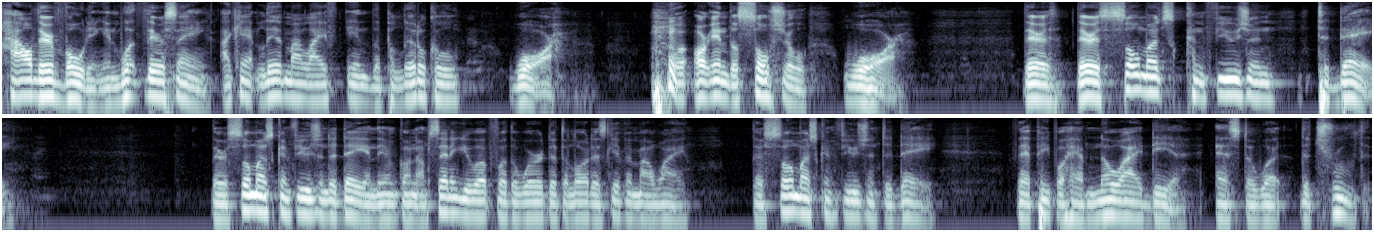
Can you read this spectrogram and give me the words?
how they're voting and what they're saying. I can't live my life in the political war or in the social war. There, there is so much confusion today. There is so much confusion today, and I'm, going, I'm setting you up for the word that the Lord has given my wife. There's so much confusion today that people have no idea as to what the truth,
